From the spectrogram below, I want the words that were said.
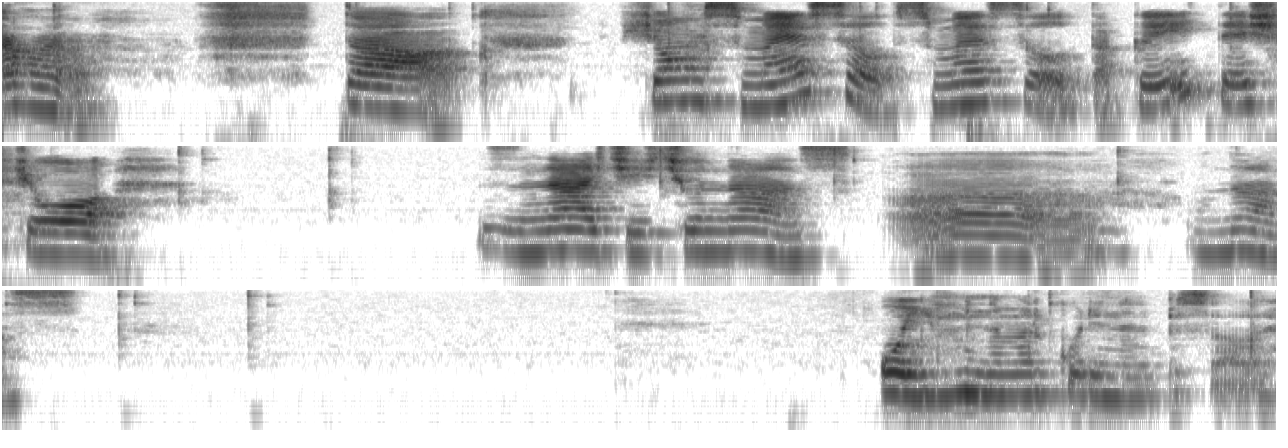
Ага. Так. В чому смисл? Смисл такий, те, що значить у нас а, у нас. Ой, ми на Меркурі не написали.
